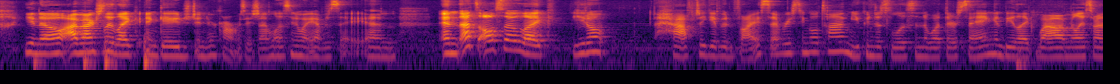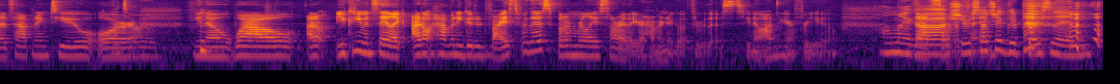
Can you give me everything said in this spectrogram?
you know, I'm actually like engaged in your conversation. I'm listening to what you have to say, and and that's also like you don't have to give advice every single time. You can just listen to what they're saying and be like, wow, I'm really sorry that's happening to you, or you know, wow, I don't. You can even say like, I don't have any good advice for this, but I'm really sorry that you're having to go through this. You know, I'm here for you. Oh my That sort gosh, of you're thing. such a good person.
